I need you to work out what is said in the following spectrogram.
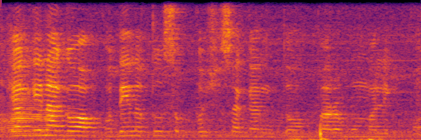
Kaya ang ginagawa ko po, dinutusok po siya sa ganito para bumalik po.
